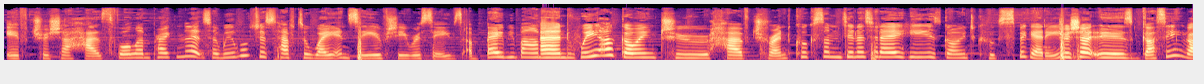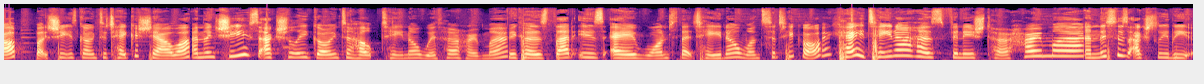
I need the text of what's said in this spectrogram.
if Trisha has fallen pregnant. So we will just have to wait and see if she receives a baby bump. And we are going to have Trent cook some dinner today. He is going to cook spaghetti. Trisha is gussing up, but she is going to take a shower. And then she's actually going to help Tina with her homework because that is a want that Tina wants to tick off. Okay, Tina has finished her homework. And this is actually the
